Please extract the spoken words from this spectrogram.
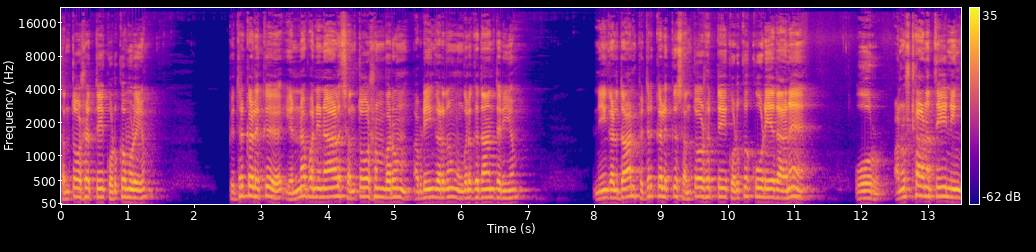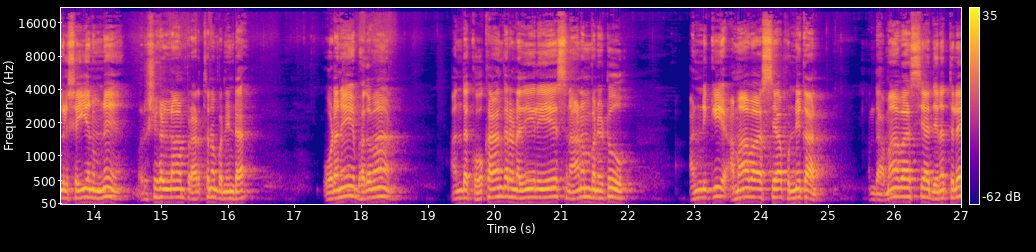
சந்தோஷத்தை கொடுக்க முடியும். பித்திருக்களுக்கு என்ன பண்ணினால் சந்தோஷம் வரும் அப்படிங்கிறதும் உங்களுக்கு தான் தெரியும். நீங்கள் தான் பித்திருக்களுக்கு சந்தோஷத்தை கொடுக்கக்கூடியதான ஓர் அனுஷ்டானத்தை நீங்கள் செய்யணும்னு ரிஷிகள்லாம் பிரார்த்தனை பண்ணிண்டா. உடனே பகவான் அந்த கோகாங்கர நதியிலேயே ஸ்நானம் பண்ணிட்டு அன்னைக்கு அமாவாஸ்யா புண்ணியகால் அந்த அமாவாஸ்யா தினத்தில்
